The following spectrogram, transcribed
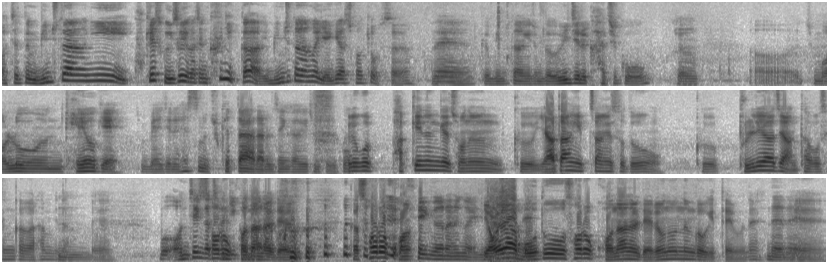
어쨌든 민주당이 국회에서 의석이 가장 크니까 민주당을 얘기할 수밖에 없어요. 네, 그 민주당이 좀 더 의지를 가지고 좀, 어, 좀 언론 개혁에 좀 매진을 했으면 좋겠다라는 생각이 좀 들고. 그리고 바뀌는 게 저는 그 야당 입장에서도 그 불리하지 않다고 생각을 합니다. 음. 예. 뭐 언젠가 서로 자기 권한을 내려, 그러니까 서로 권, 생각을 하는 거 아니에요? 여야 네, 모두 서로 권한을 내려놓는 거기 때문에. 네네. 예.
